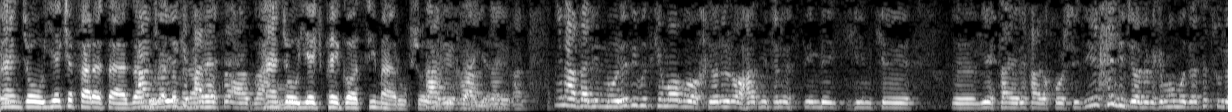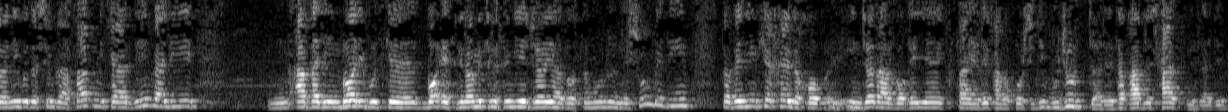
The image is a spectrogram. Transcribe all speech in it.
51 فرس اعظم 51 فرس اعظم 51 پگاسی معروف شد دقیقاً, دقیقاً. این اولین موردی بود که ما با خیال راحت می‌تونستیم بگیم که یه سیاره فراخورشیدی خیلی جالبه که ما مدت طولانی بود داشتیم رصد می‌کردیم ولی اولین باری بود که با اطمینان می‌تونستیم یه جایی از آسمون رو نشون بدیم و بگیم که خیلی خوب اینجا در واقع یک سیاره فراخورشیدی وجود داره تا قبلش حدس می‌زدیم.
